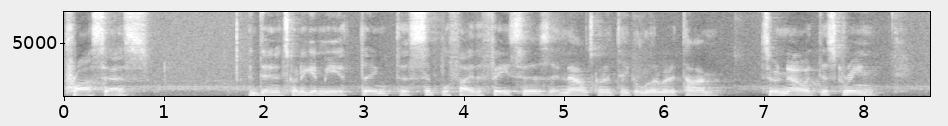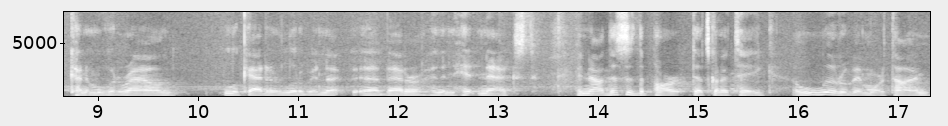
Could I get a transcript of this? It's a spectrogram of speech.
process and then it's gonna give me a thing to simplify the faces and now it's gonna take a little bit of time. So now at this screen, kind of move it around, look at it a little bit uh, better and then hit next. And now this is the part that's gonna take a little bit more time.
